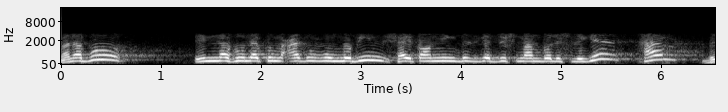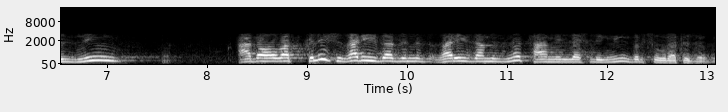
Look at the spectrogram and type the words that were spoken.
Mana bu shaytonning bizga dushman bo'lishligi ham bizning adovat qilish g'arizamizni ta'minlashlikning bir suratidir bu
